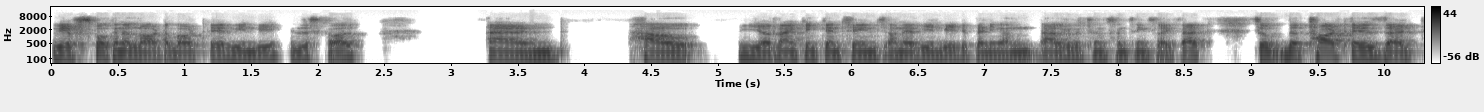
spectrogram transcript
we have spoken a lot about airbnb in this call and how your ranking can change on airbnb depending on algorithms and things like that. So the thought is that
